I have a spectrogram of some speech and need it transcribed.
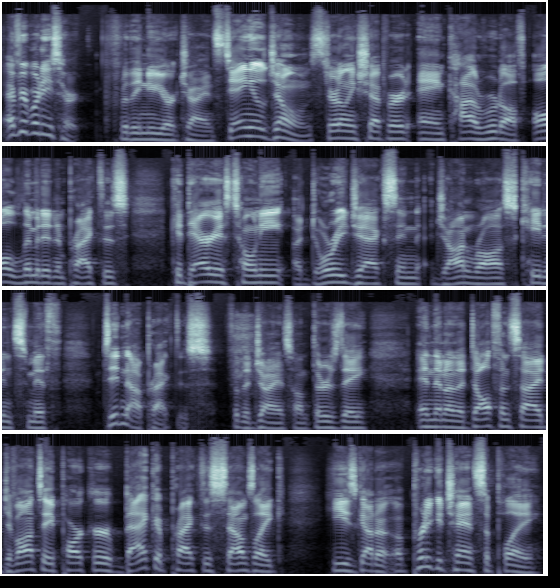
Everybody's hurt for the New York Giants. Daniel Jones, Sterling Shepard, and Kyle Rudolph all limited in practice. Kadarius Toney, Adoree Jackson, John Ross, Kaden Smith did not practice for the Giants on Thursday. And then on the Dolphin side, DeVante Parker back at practice. Sounds like he's got a, a pretty good chance to play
